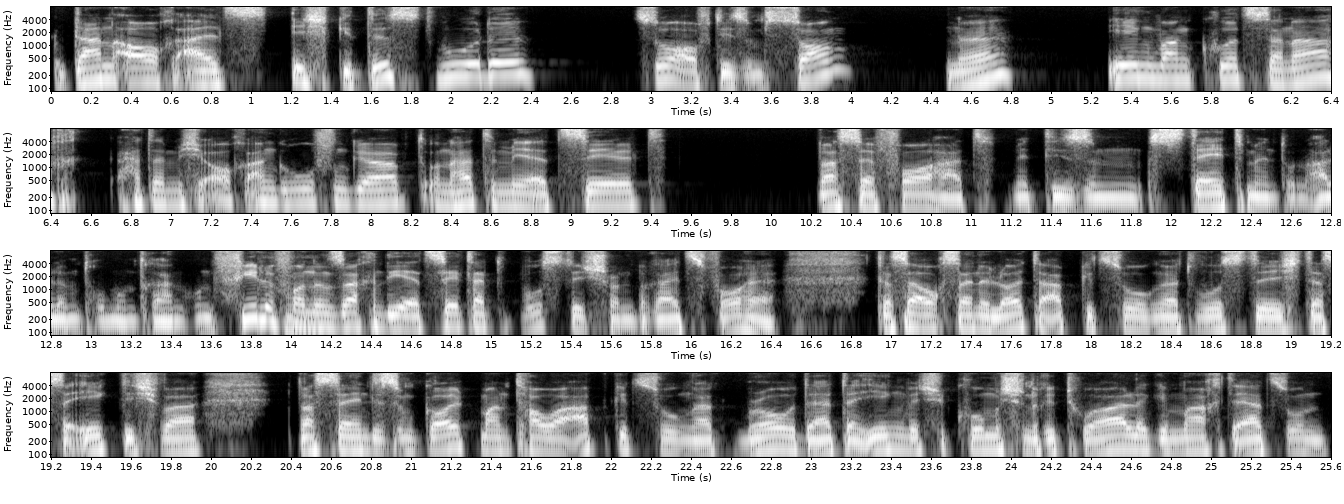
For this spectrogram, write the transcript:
dann auch, als ich gedisst wurde, so auf diesem Song, ne, irgendwann kurz danach hat er mich auch angerufen gehabt und hatte mir erzählt, was er vorhat mit diesem Statement und allem drum und dran. Und viele von den Sachen, die er erzählt hat, wusste ich schon bereits vorher. Dass er auch seine Leute abgezogen hat, wusste ich, dass er eklig war. Was er in diesem Goldman Tower abgezogen hat, Bro, der hat da irgendwelche komischen Rituale gemacht, er hat so einen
